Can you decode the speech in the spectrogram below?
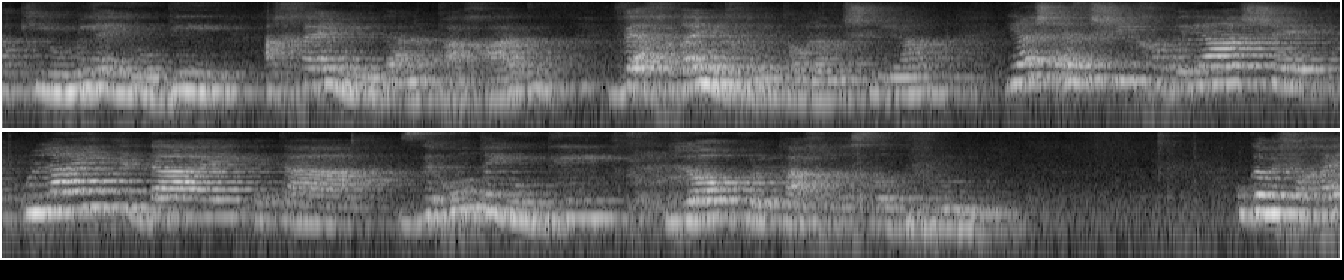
הקיומי היהודי החל מעידן הפחד ואחרי מלחמת העולם השנייה, יש איזושהי חוויה שאולי כדאי את הזהות היהודית לא כל כך לחשוף בפנים. הוא גם מפחד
